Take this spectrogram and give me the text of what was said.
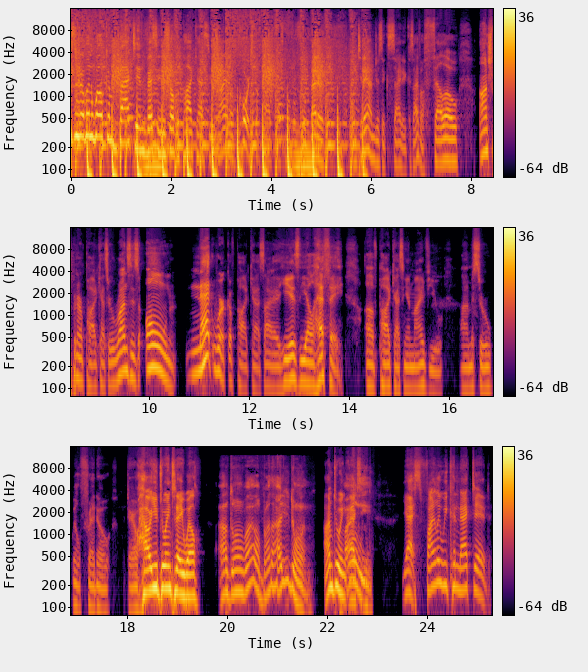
Ladies and gentlemen, welcome back to Investing in Yourself with Podcast Series. I am, of course, the podcast will feel better. And today I'm just excited because I have a fellow entrepreneur podcaster who runs his own network of podcasts. I, he is the El Jefe of podcasting, in my view, uh, Mr. Wilfredo Otero. How are you doing today, Will? I'm doing well, brother. How are you doing? I'm doing Finally. excellent. Yes, finally we connected.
